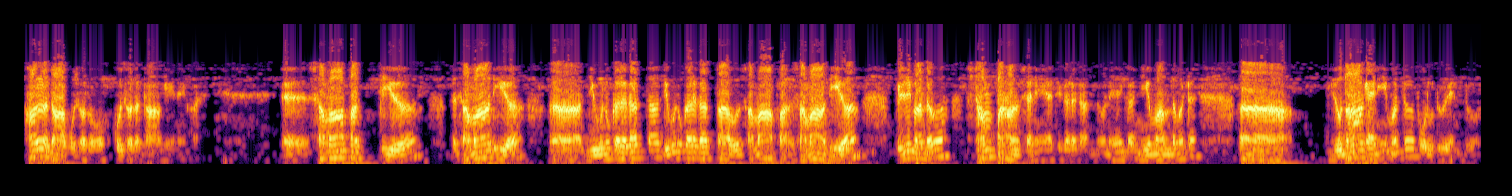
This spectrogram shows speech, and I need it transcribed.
කල්ලතා කුසලෝ කුසලතා කියන එකයි. සමාපත්තිය සමාධිය දියුණු කරගත්තා දියුණු කරගත්තා වූ සමාධිය පිළිබඳව සම්පහන්සණය ඇති කරගන්න ඕනේ. ඒක නියමාන්දමට යොදා ගැනීමට පුරුදු වෙන්න ඕන.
